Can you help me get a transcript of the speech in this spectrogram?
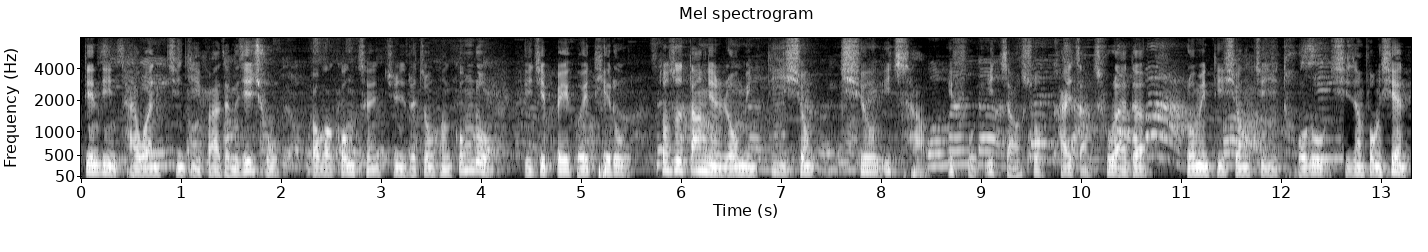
奠定台湾经济发展的基础，包括工程、军事的纵横公路。以及北回铁路，都是当年农民弟兄秋一草一斧一凿所开展出来的。农民弟兄积极投入、牺牲奉献，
